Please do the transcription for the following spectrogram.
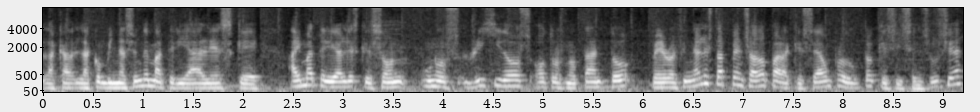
La, combinación de materiales, que hay materiales que son unos rígidos, otros no tanto, pero al final está pensado para que sea un producto que si se ensucia,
